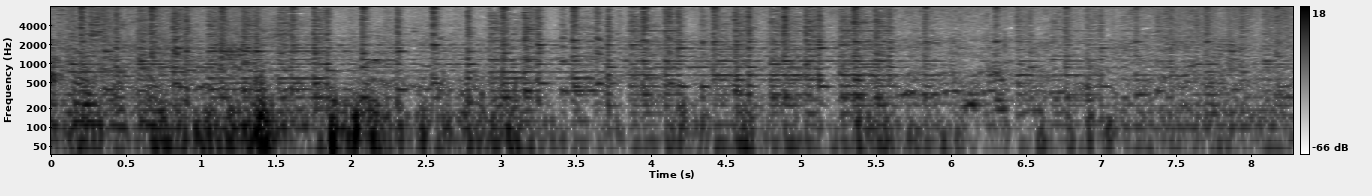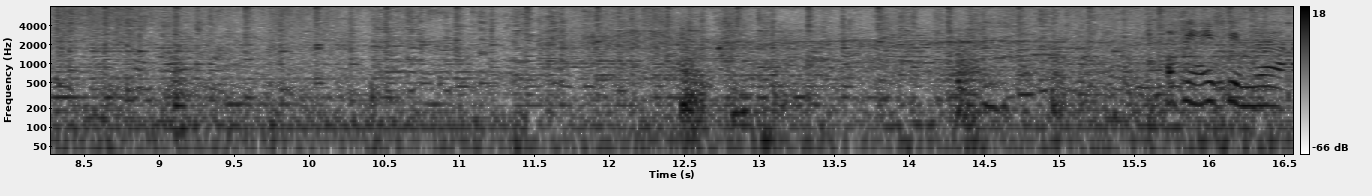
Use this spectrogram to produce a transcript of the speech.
กับคนเขามีให้ชิมด้วยอะ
